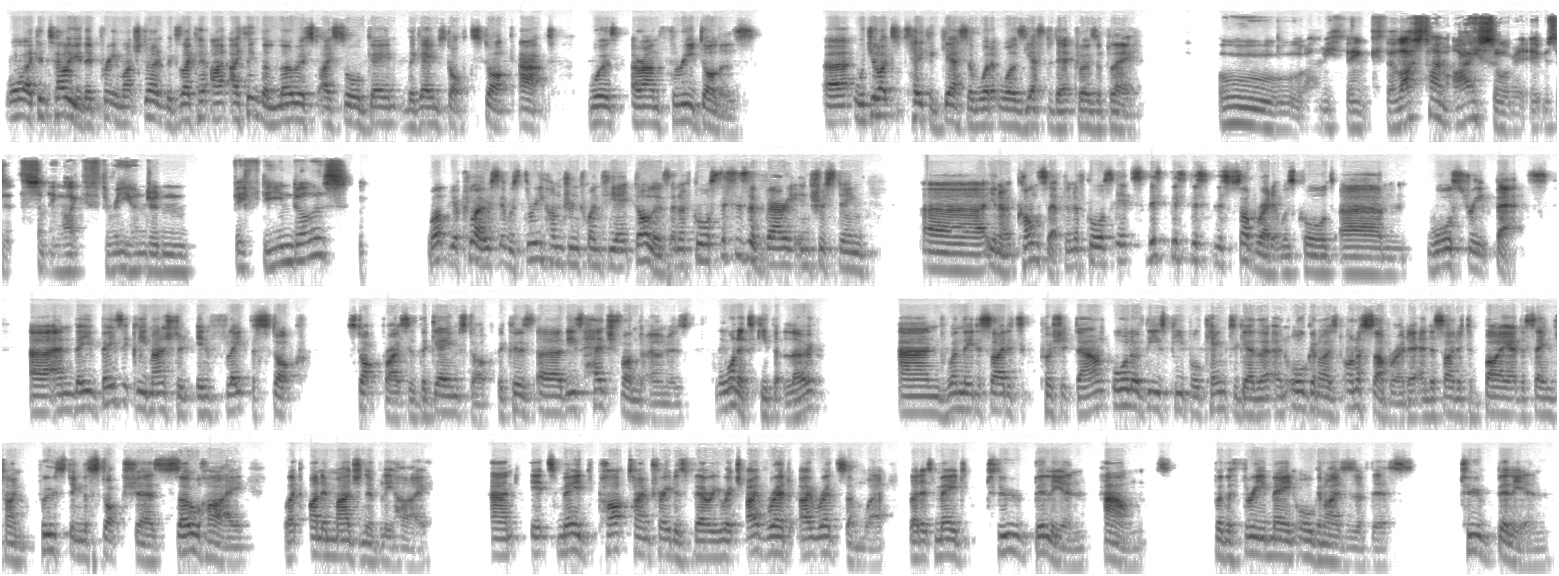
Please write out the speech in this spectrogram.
Well, I can tell you they pretty much don't because I, can, I, I think the lowest I saw game the GameStop stock at was around three dollars. Uh, would you like to take a guess of what it was yesterday at close of play? Oh, let me think. The last time I saw it, it was at something like three hundred and fifteen dollars. Well, you're close. It was three hundred twenty-eight dollars, and of course, this is a very interesting, uh, you know, concept. And of course, it's this this this this subreddit was called um, Wall Street Bets, uh, and they basically managed to inflate the stock stock prices, the GameStop, because uh, these hedge fund owners they wanted to keep it low. And when they decided to push it down, all of these people came together and organized on a subreddit and decided to buy at the same time, boosting the stock shares so high, like unimaginably high. And it's made part-time traders very rich. I've read I read somewhere that it's made two billion pounds for the three main organizers of this. Two billion.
